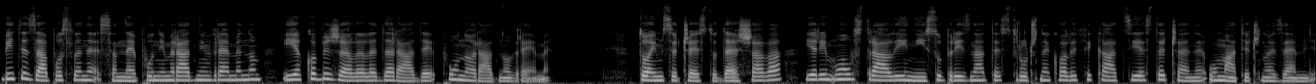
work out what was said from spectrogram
biti zaposlene sa nepunim radnim vremenom, iako bi želele da rade puno radno vreme. To im se često dešava jer im u Australiji nisu priznate stručne kvalifikacije stečene u matičnoj zemlji.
